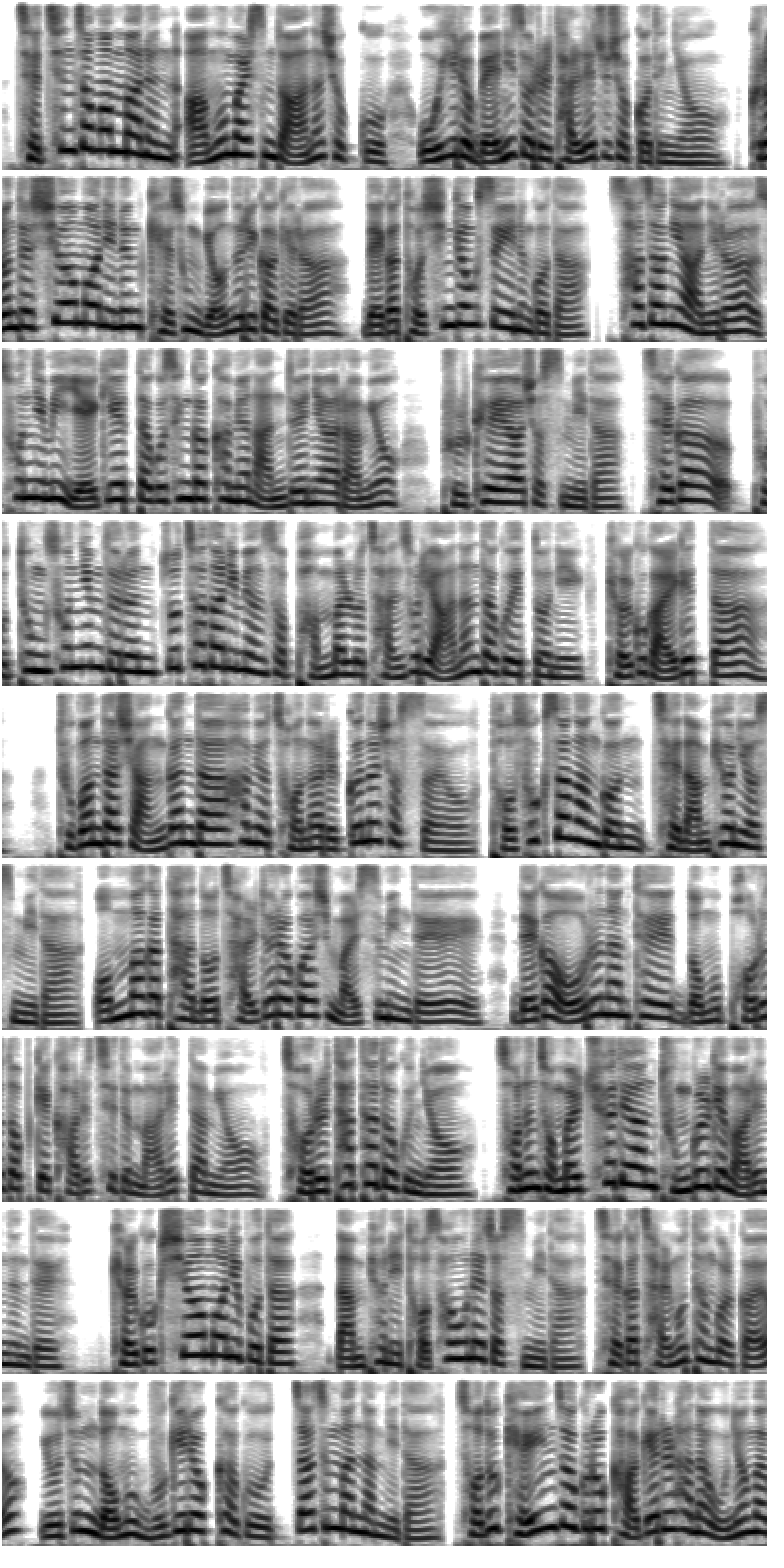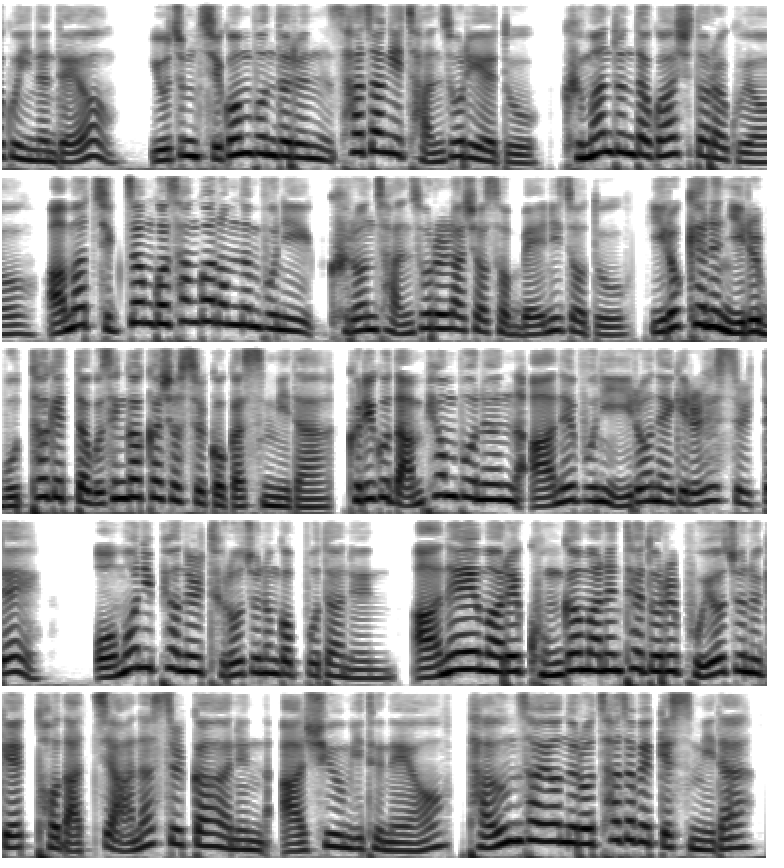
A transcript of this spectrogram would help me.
제 친정엄마는 아무 말씀도 안 하셨고 오히려 매니저를 달래주셨거든요. 그런데 시어머니는 계속 며느리 가게라 내가 더 신경 쓰이는 거다. 사장이 아니라 손님이 얘기했다고 생각하면 안 되냐라며 불쾌해하셨습니다. 제가 보통 손님들은 쫓아다니면서 반말로 잔소리 안 한다고 했더니 결국 알겠다. 두 번 다시 안 간다 하며 전화를 끊으셨어요. 더 속상한 건 제 남편이었습니다. 엄마가 다 너 잘 되라고 하신 말씀인데 내가 어른한테 너무 버릇없게 가르치듯 말했다며 저를 탓하더군요. 저는 정말 최대한 둥글게 말했는데 결국 시어머니보다 남편이 더 서운해졌습니다. 제가 잘못한 걸까요? 요즘 너무 무기력하고 짜증만 납니다. 저도 개인적으로 가게를 하나 운영하고 있는데요. 요즘 직원분들은 사장이 잔소리해도 그만둔다고 하시더라고요. 아마 직장과 상관없는 분이 그런 잔소리를 하셔서 매니저도 이렇게는 일을 못하겠다고 생각하셨을 것 같습니다. 그리고 남편분은 아내분이 이런 얘기를 했을 때 어머니 편을 들어주는 것보다는 아내의 말에 공감하는 태도를 보여주는 게 더 낫지 않았을까 하는 아쉬움이 드네요. 다음 사연으로 찾아뵙겠습니다.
